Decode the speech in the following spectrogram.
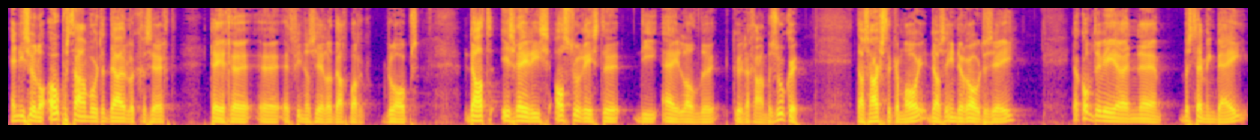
En die zullen openstaan, wordt er duidelijk gezegd, tegen het Financiële Dagblad Globes dat Israëli's als toeristen die eilanden kunnen gaan bezoeken. Dat is hartstikke mooi, dat is in de Rode Zee. Daar komt er weer een uh, bestemming bij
